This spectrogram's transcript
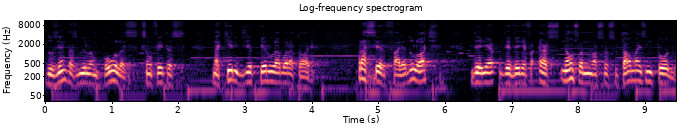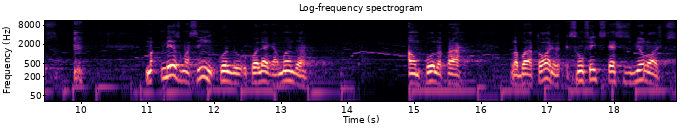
200 mil ampolas, que são feitas naquele dia pelo laboratório. Para ser falha do lote, deveria, deveria não só no nosso hospital, mas em todos. Mesmo assim, quando o colega manda ampola para laboratório, são feitos testes biológicos.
